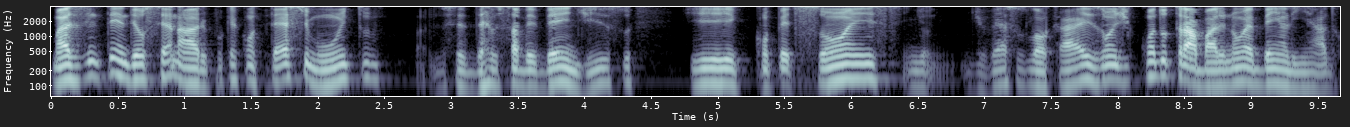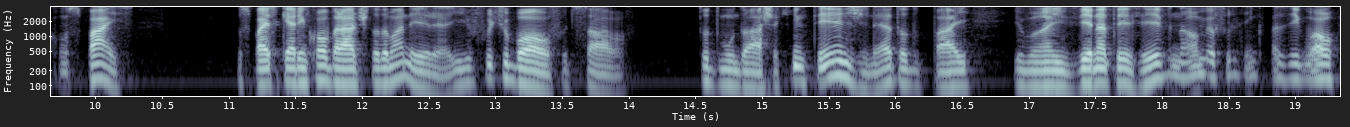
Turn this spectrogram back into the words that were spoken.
mas entender o cenário, porque acontece muito, você deve saber bem disso, de competições em diversos locais, onde quando o trabalho não é bem alinhado com os pais, os pais querem cobrar de toda maneira. E futebol, futsal, todo mundo acha que entende, né? Todo pai e mãe vê na TV, não, meu filho tem que fazer igual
